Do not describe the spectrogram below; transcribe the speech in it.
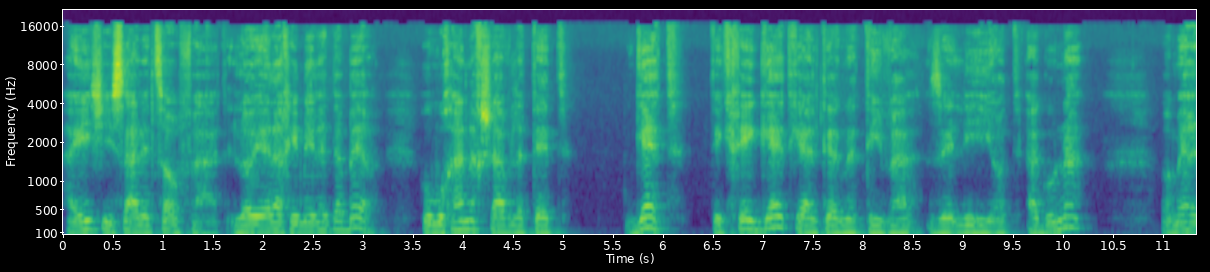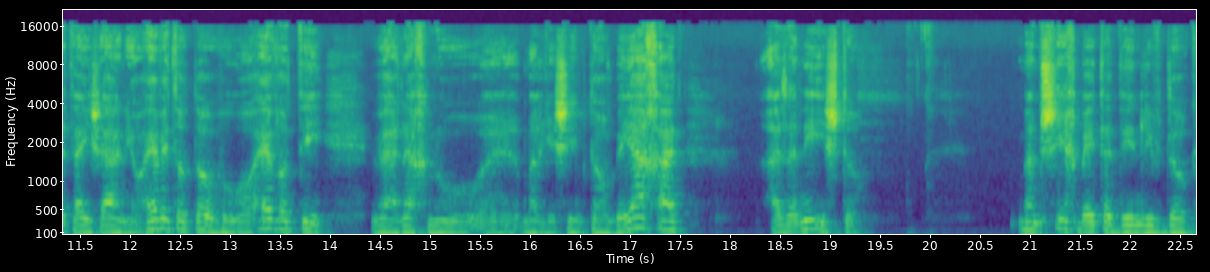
האיש ייסע לצרפת, לא יהיה לך עם מי לדבר. הוא מוכן עכשיו לתת גט. תקחי גט כאלטרנטיבה, זה להיות עגונה. אומרת האישה, אני אוהבת אותו והוא אוהב אותי, ואנחנו אה, מרגישים טוב ביחד, אז אני אשתו. ממשיך בית הדין לבדוק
